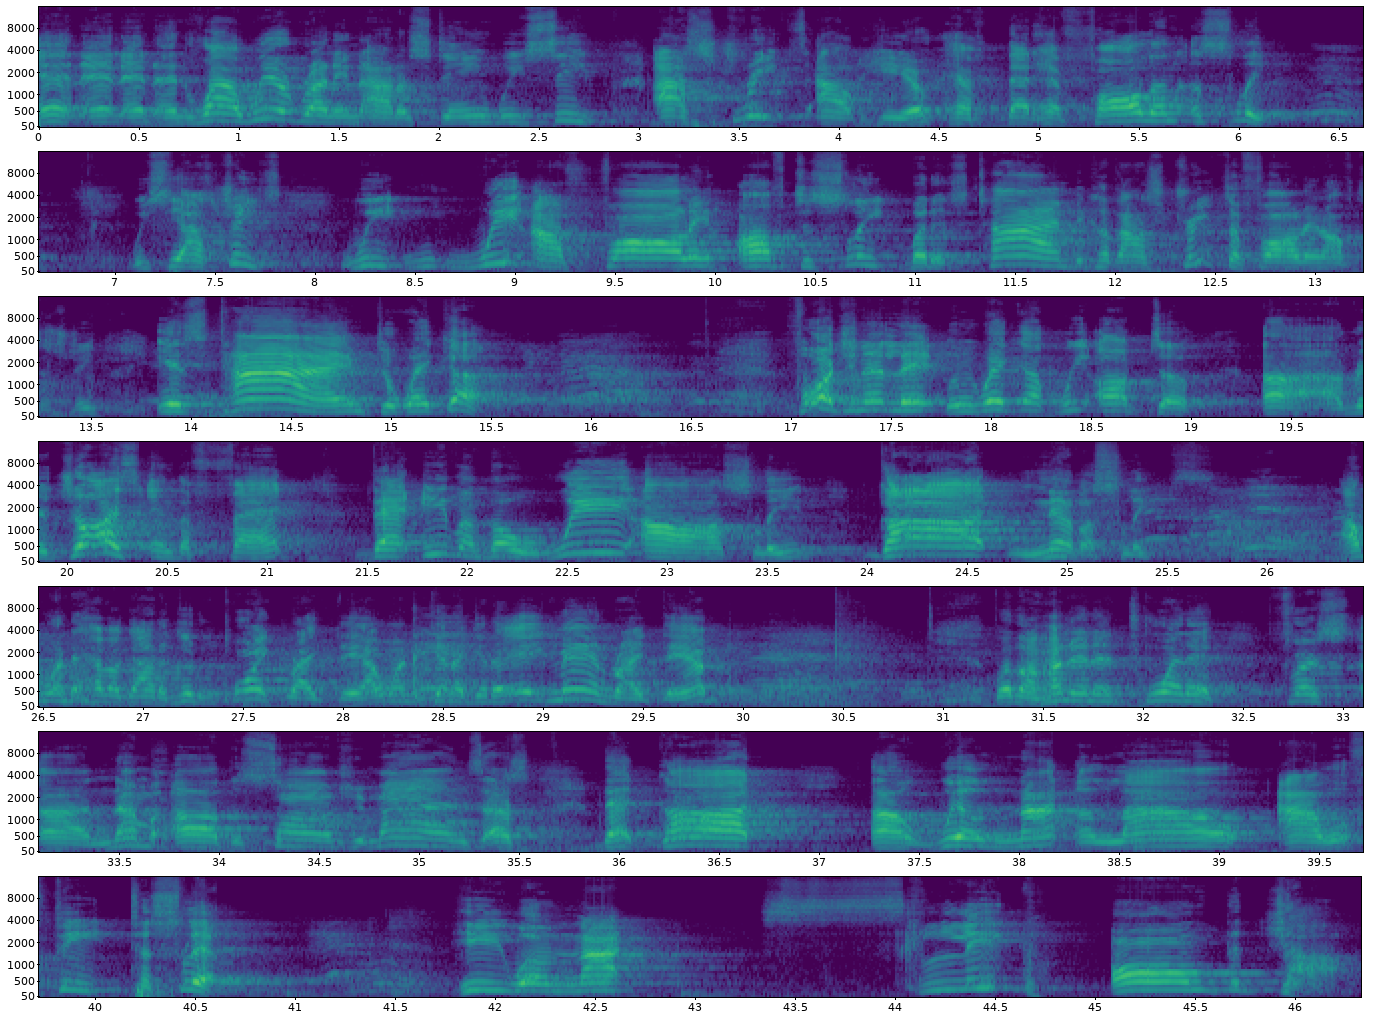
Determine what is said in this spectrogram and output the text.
And, and, and, and while we're running out of steam, we see our streets out here have, that have fallen asleep. We see our streets. We, we are falling off to sleep, but it's time because our streets are falling off the street. It's time to wake up. Fortunately, when we wake up, we ought to uh, rejoice in the fact that even though we are asleep, God never sleeps. I wonder have I got a good point right there. I wonder can I get an amen right there? For the 121st uh, number of the Psalms reminds us that God uh, will not allow our feet to slip. He will not sleep on the job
